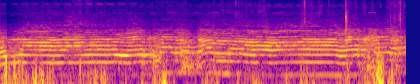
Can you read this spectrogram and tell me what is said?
الله أكبر. الله أكبر.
